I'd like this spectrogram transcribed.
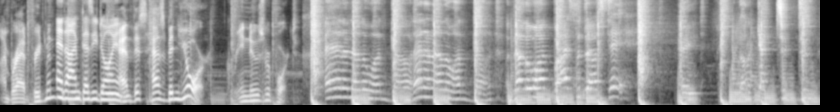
I'm Brad Friedman. And I'm Desi Doyen. And this has been your Green News Report. And another one gone, and another one gone. Another one bites the dust. Hey, hey, gonna get you too.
